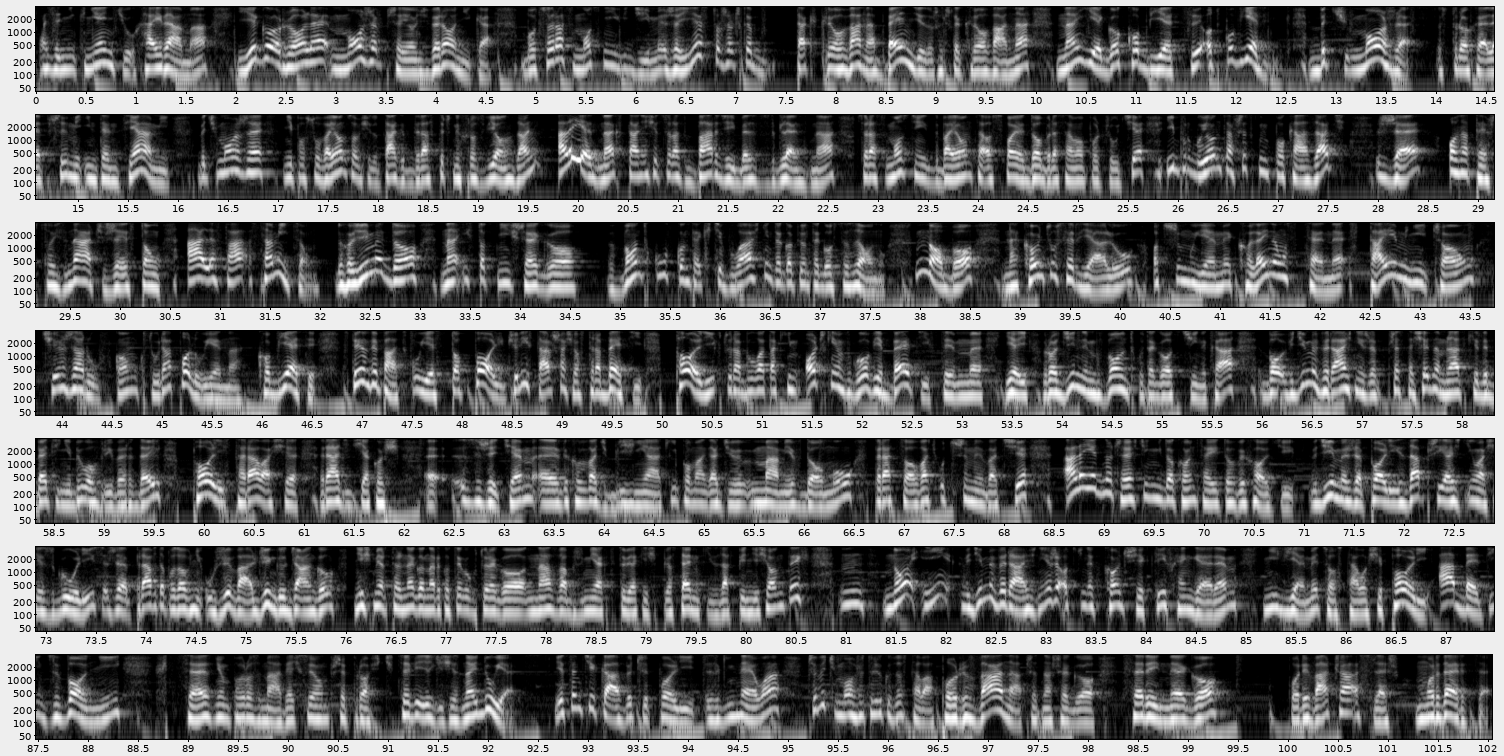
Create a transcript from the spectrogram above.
zniknięciu Hajrama jego rolę może przejąć Weronika, bo coraz mocniej widzimy, że jest troszeczkę tak kreowana, będzie troszeczkę kreowana na jego kobiecy odpowiednik. Być może z trochę lepszymi intencjami, być może nie posuwającą się do tak drastycznych rozwiązań, ale jednak stanie się coraz bardziej bezwzględna, coraz mocniej dbająca o swoje dobre samopoczucie i próbująca wszystkim pokazać, że ona też coś znaczy, że jest tą alfa samicą. Dochodzimy do najistotniejszego wątku w kontekście właśnie tego piątego sezonu. No bo na końcu serialu otrzymujemy kolejną scenę z tajemniczą ciężarówką, która poluje na kobiety. W tym wypadku jest to Polly, czyli starsza siostra Betty. Polly, która była takim oczkiem w głowie Betty w tym jej rodzinnym wątku tego odcinka, bo widzimy wyraźnie, że przez te 7 lat, kiedy Betty nie było w Riverdale, Polly starała się radzić jakoś e, z życiem, e, wychowywać bliźniaki, pomagać mamie w domu, pracować, utrzymywać się, ale jednocześnie nie do końca jej to wychodzi. Widzimy, że Polly zaprzyjaźniła się z Gulis, że prawdopodobnie używa Jingle Jungle, nieśmiertelnego narkotyku, którego nazwa brzmi jak tytuł jakiejś piosenki z lat 50. Mm, no i widzimy wyraźnie, że odcinek kończy się cliffhangerem, nie wiemy co stało się Poli, a Betty dzwoni, chce z nią porozmawiać, chce ją przeprosić, chce wiedzieć gdzie się znajduje. Jestem ciekawy, czy Poli zginęła, czy być może tylko została porwana przez naszego seryjnego porywacza slash mordercę.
